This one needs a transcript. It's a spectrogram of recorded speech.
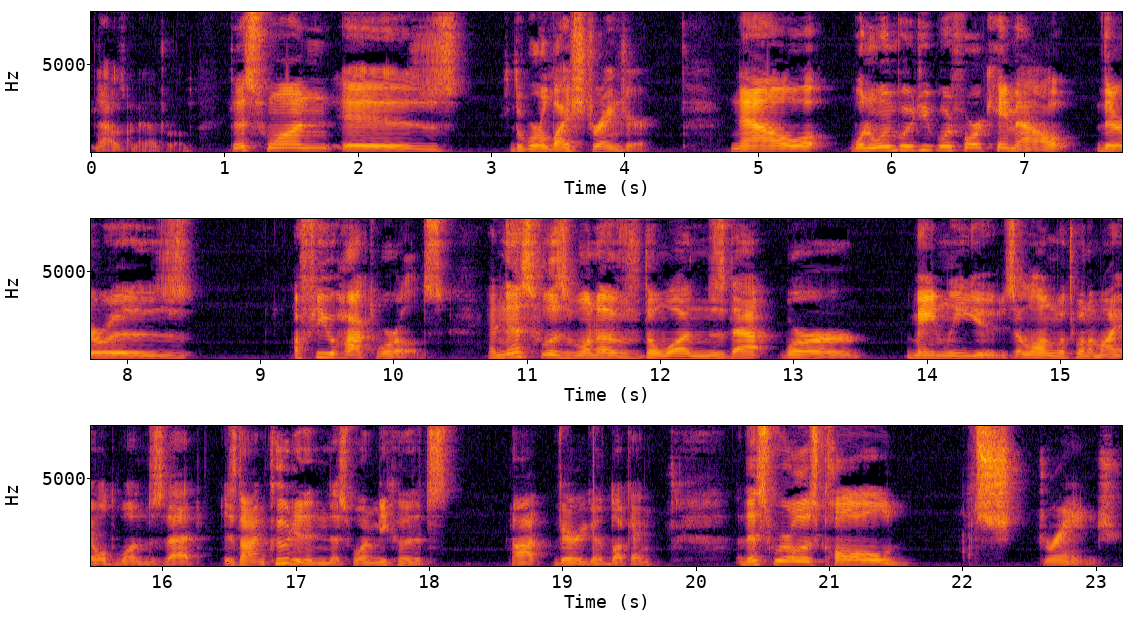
that was on Aaron's world. This one is the World by Stranger. Now, when 1.2.4 came out, there was a few hacked worlds, and this was one of the ones that were mainly used, along with one of my old ones that is not included in this one because it's not very good looking. This world is called Strange,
